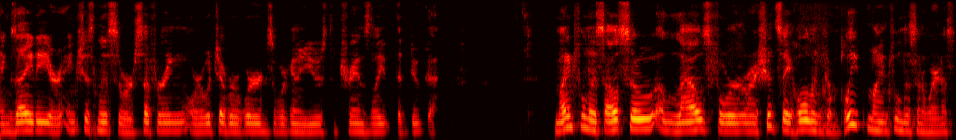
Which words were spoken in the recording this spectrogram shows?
anxiety or anxiousness or suffering or whichever words we're going to use to translate the dukkha. Mindfulness also allows for, or I should say, whole and complete mindfulness and awareness,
